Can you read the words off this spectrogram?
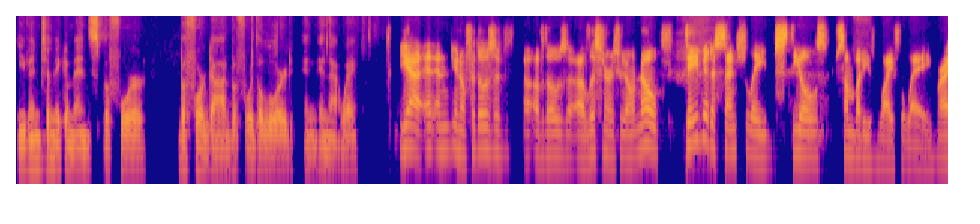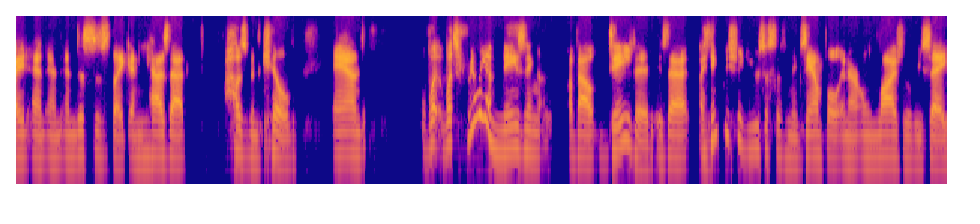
even to make amends before before god before the lord in in that way yeah, and, and you know, for those of of those uh, listeners who don't know, David essentially steals somebody's wife away, right? And and and this is like, and he has that husband killed. And what what's really amazing about David is that I think we should use this as an example in our own lives, where we say,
